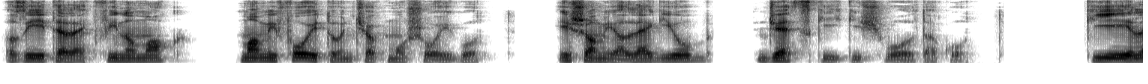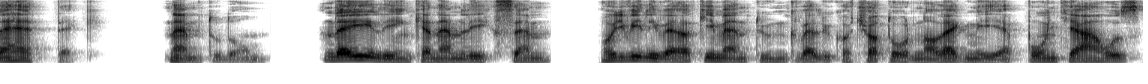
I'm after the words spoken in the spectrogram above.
az ételek finomak, mami folyton csak mosolygott, és ami a legjobb, jetskik is voltak ott. Kié lehettek? Nem tudom, de élénken emlékszem, hogy Vilivel kimentünk velük a csatorna legmélyebb pontjához,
